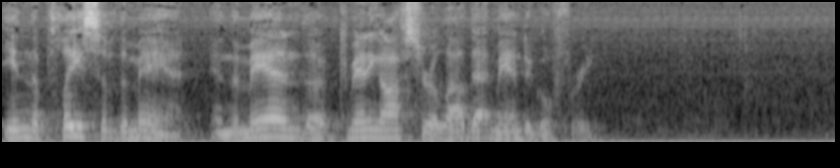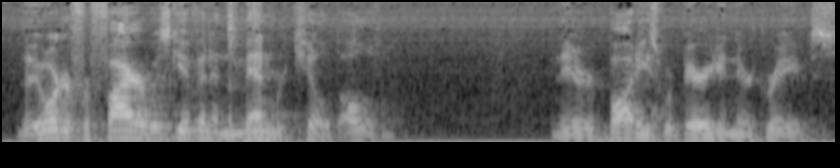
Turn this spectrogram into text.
in the place of the man. And the man, the commanding officer, allowed that man to go free. The order for fire was given, and the men were killed, all of them. Their bodies were buried in their graves.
